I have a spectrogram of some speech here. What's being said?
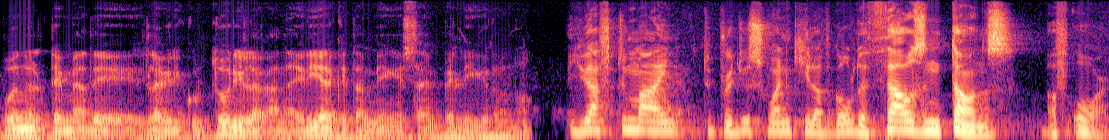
Bueno, el tema de la agricultura y la ganadería que también está en peligro, ¿no? You have to mine to produce one kilo of gold a thousand tons of ore.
